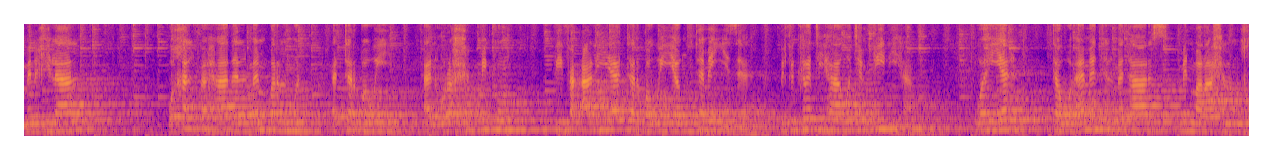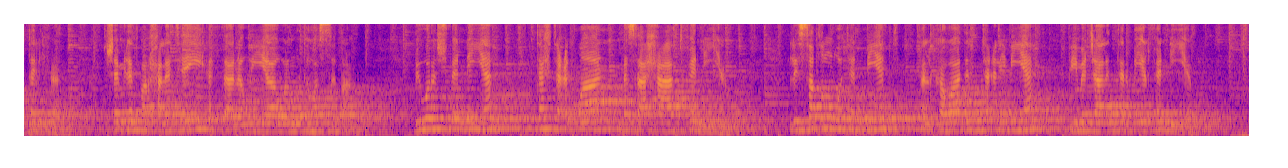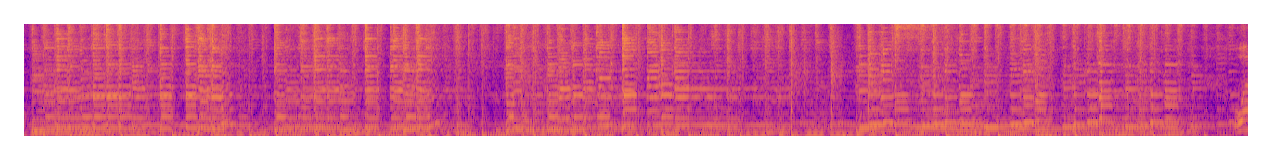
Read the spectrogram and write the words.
من خلال وخلف هذا المنبر التربوي أن أرحب بكم في فعالية تربوية متميزة بفكرتها وتنفيذها وهي توأمة المدارس من مراحل مختلفة شملت مرحلتي الثانوية والمتوسطة بورش فنية تحت عنوان مساحات فنية لصقل وتنمية الكوادر التعليمية في مجال التربية الفنية.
